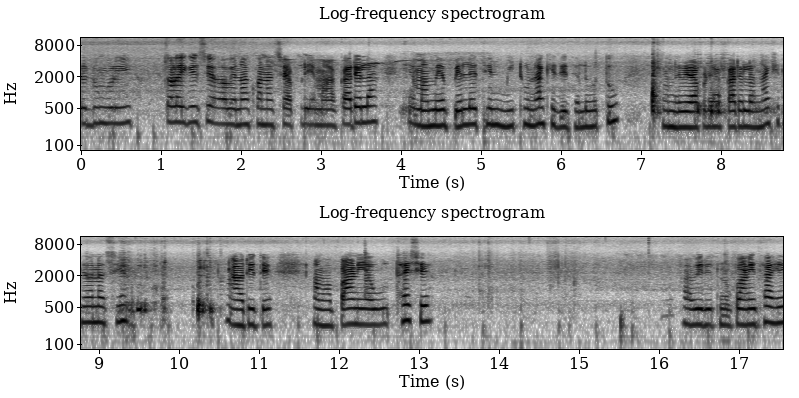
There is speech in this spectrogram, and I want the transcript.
છે ડુંગળી તળાઈ ગઈ છે. હવે નાખવાના છે આપણે એમાં કારેલા. એમાં મેં પહેલેથી મીઠું નાખી દીધેલું હતું. અને હવે આપણે આ કારેલા નાખી દેવાના છે આ રીતે આમાં પાણી આવું થાય છે. આવી રીતનું પાણી થાય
